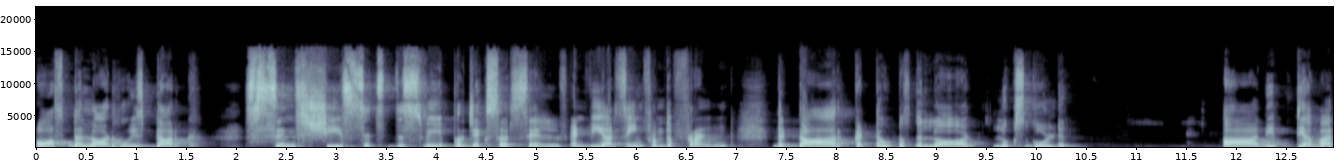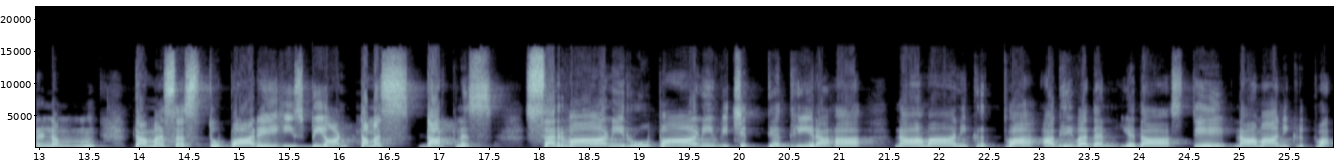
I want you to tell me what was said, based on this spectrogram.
of the Lord who is dark. Since she sits this way, projects herself, and we are seeing from the front, the dark cutout of the Lord looks golden. Aditya Varnam Tamasastu Pare. He is beyond tamas, darkness. Sarvani Rupani Vichitya Dhiraha Namani Kritva Abhivadan Yadaste. Namani Kritva.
